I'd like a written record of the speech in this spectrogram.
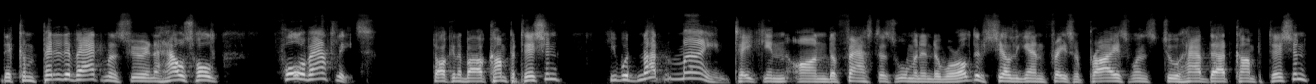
The competitive atmosphere in a household full of athletes. Talking about competition, he would not mind taking on the fastest woman in the world if Shelly-Ann Fraser Pryce wants to have that competition.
